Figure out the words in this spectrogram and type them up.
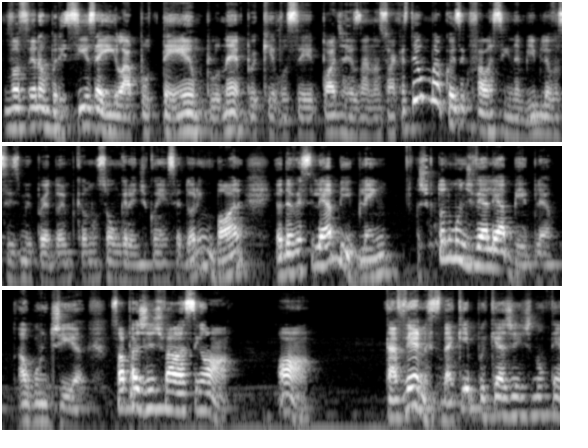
Você não precisa ir lá pro templo, né? Porque você pode rezar na sua casa. Tem uma coisa que fala assim na Bíblia, vocês me perdoem porque eu não sou um grande conhecedor, embora eu devesse ler a Bíblia, hein? Acho que todo mundo devia ler a Bíblia algum dia. Só pra gente falar assim, ó, ó, Tá vendo isso daqui? Porque a gente não tem,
